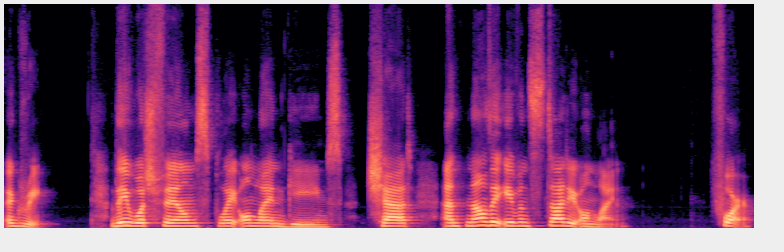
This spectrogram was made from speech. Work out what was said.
Agree. They watch films, play online games, chat, and now they even study online. 4.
